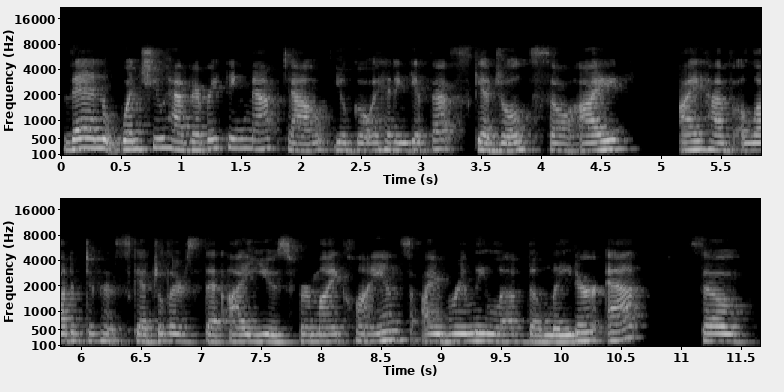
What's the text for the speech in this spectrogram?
Then once you have everything mapped out, you'll go ahead and get that scheduled. So I I have a lot of different schedulers that I use for my clients. I really love the Later app. So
